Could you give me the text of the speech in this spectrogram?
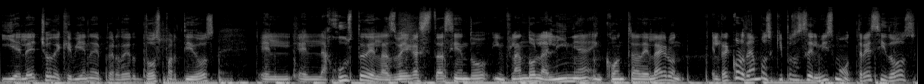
y el hecho de que viene de perder dos partidos, el, el ajuste de Las Vegas está haciendo, inflando la línea en contra del Iron. El récord de ambos equipos es el mismo, 3 y 2.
